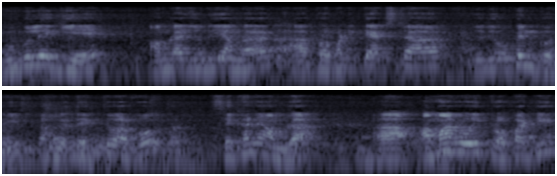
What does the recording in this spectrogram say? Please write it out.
গুগলে গিয়ে আমরা যদি আমরা প্রপার্টি ট্যাক্সটা যদি ওপেন করি, তাহলে দেখতে পারব সেখানে আমরা আমার ওই প্রপার্টির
